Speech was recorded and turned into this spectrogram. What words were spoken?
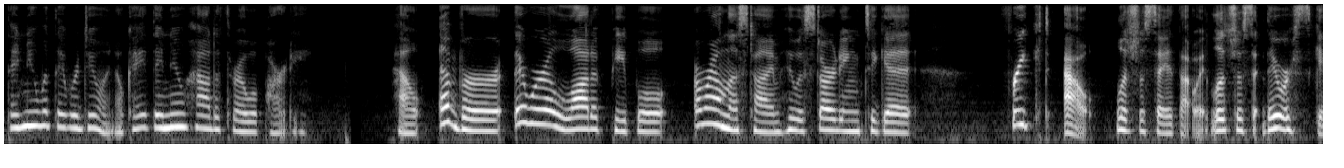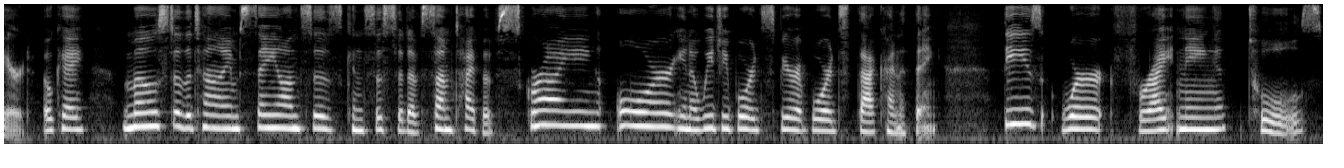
they knew what they were doing, okay? They knew how to throw a party. However, there were a lot of people around this time who was starting to get freaked out. Let's just say it that way. Let's just say they were scared, okay? Most of the time, seances consisted of some type of scrying or, you know, Ouija boards, spirit boards, that kind of thing. These were frightening tools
